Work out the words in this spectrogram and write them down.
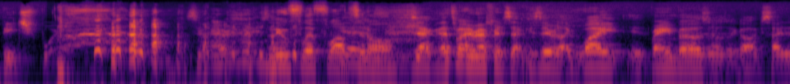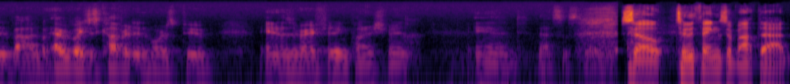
beach wear. so everybody's like, New flip flops and all. Exactly. That's why I referenced that because they were like white it- rainbows, and I was like all excited about it. But everybody's just covered in horse poop, and it was a very fitting punishment. And that's the story. So two things about that.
